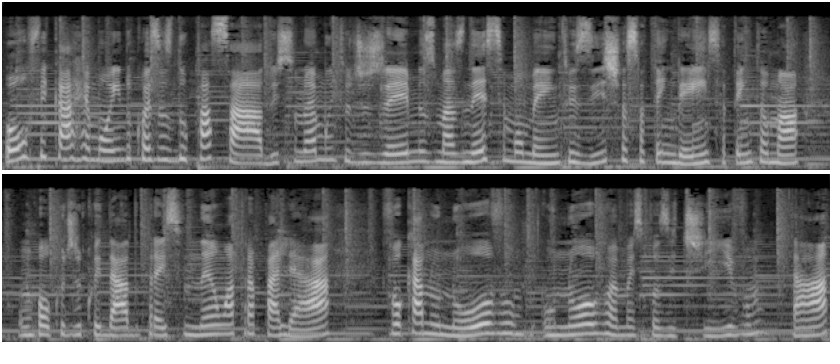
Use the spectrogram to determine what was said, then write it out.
ou ficar remoendo coisas do passado. Isso não é muito de gêmeos, mas nesse momento existe essa tendência, tem que tomar um pouco de cuidado para isso não atrapalhar. Focar no novo, o novo é mais positivo, tá?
